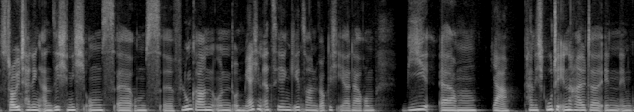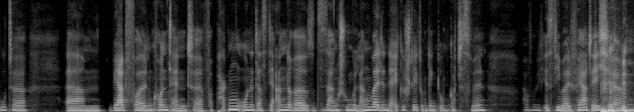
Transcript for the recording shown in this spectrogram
Storytelling an sich nicht ums, äh, ums äh, Flunkern und, und Märchen erzählen geht, sondern wirklich eher darum, wie ähm, ja, kann ich gute Inhalte in, in gute ähm, wertvollen Content äh, verpacken, ohne dass der andere sozusagen schon gelangweilt in der Ecke steht und denkt, um Gottes Willen, hoffentlich ist die bald fertig. Ähm,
